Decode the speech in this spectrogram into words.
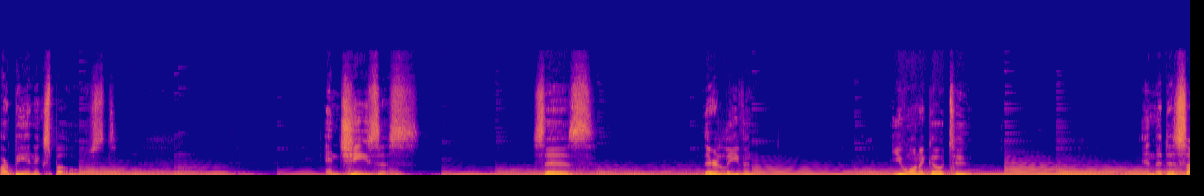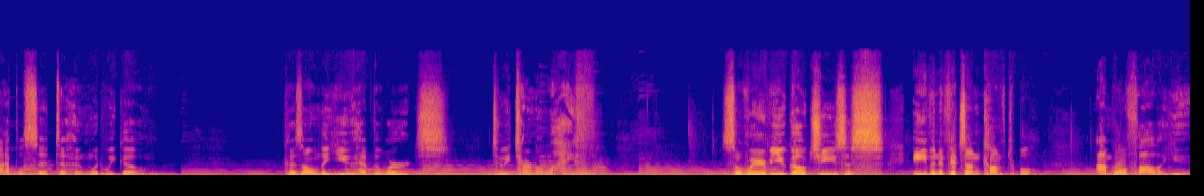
are being exposed. And Jesus says, They're leaving. You want to go too? And the disciples said, To whom would we go? Because only you have the words to eternal life. So wherever you go, Jesus, even if it's uncomfortable, I'm going to follow you.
